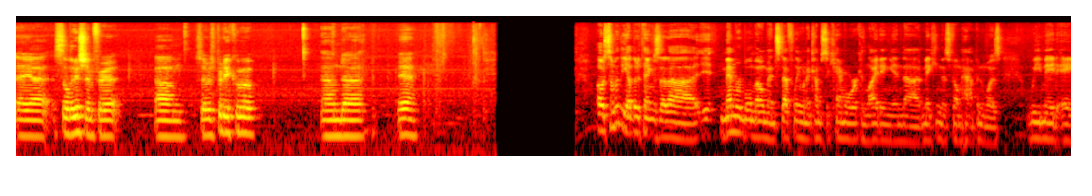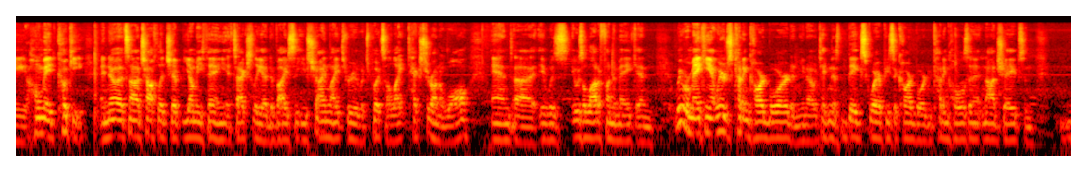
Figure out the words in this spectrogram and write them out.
a, a uh, solution for it. Um, so it was pretty cool, and uh, yeah. Oh, some of the other things that uh, it, memorable moments, definitely when it comes to camera work and lighting and uh, making this film happen, was we made a homemade cookie. And no, it's not a chocolate chip yummy thing. It's actually a device that you shine light through, which puts a light texture on a wall. And uh, it was it was a lot of fun to make. And we were making it. We were just cutting cardboard and you know taking this big square piece of cardboard and cutting holes in it in odd shapes and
